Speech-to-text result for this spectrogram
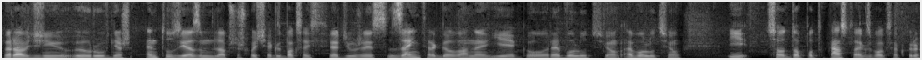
Wyraził również entuzjazm dla przyszłości Xboxa i stwierdził, że jest zaintrygowany jego rewolucją, ewolucją. I co do podcastu Xboxa, który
